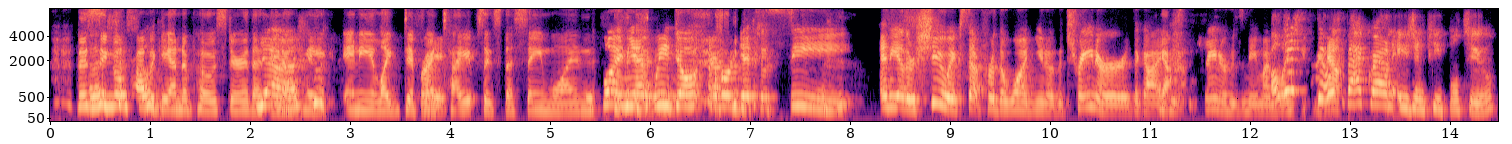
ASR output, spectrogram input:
The and single propaganda like, poster that yeah. they don't make any like different right. types. It's the same one. Well, and yet we don't ever get to see any other Shu except for the one, you know, the trainer, the guy yeah. who's the trainer whose name I'm oh, there's, right there's background Asian people too.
